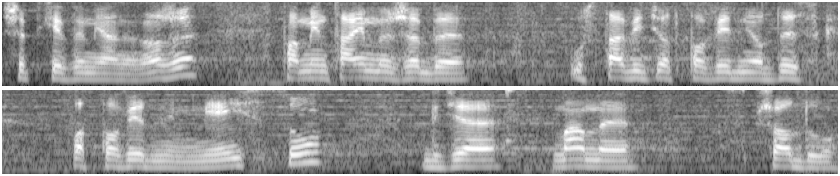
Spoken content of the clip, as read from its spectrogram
szybkiej wymiany noży. Pamiętajmy, żeby ustawić odpowiednio dysk w odpowiednim miejscu, gdzie mamy z przodu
